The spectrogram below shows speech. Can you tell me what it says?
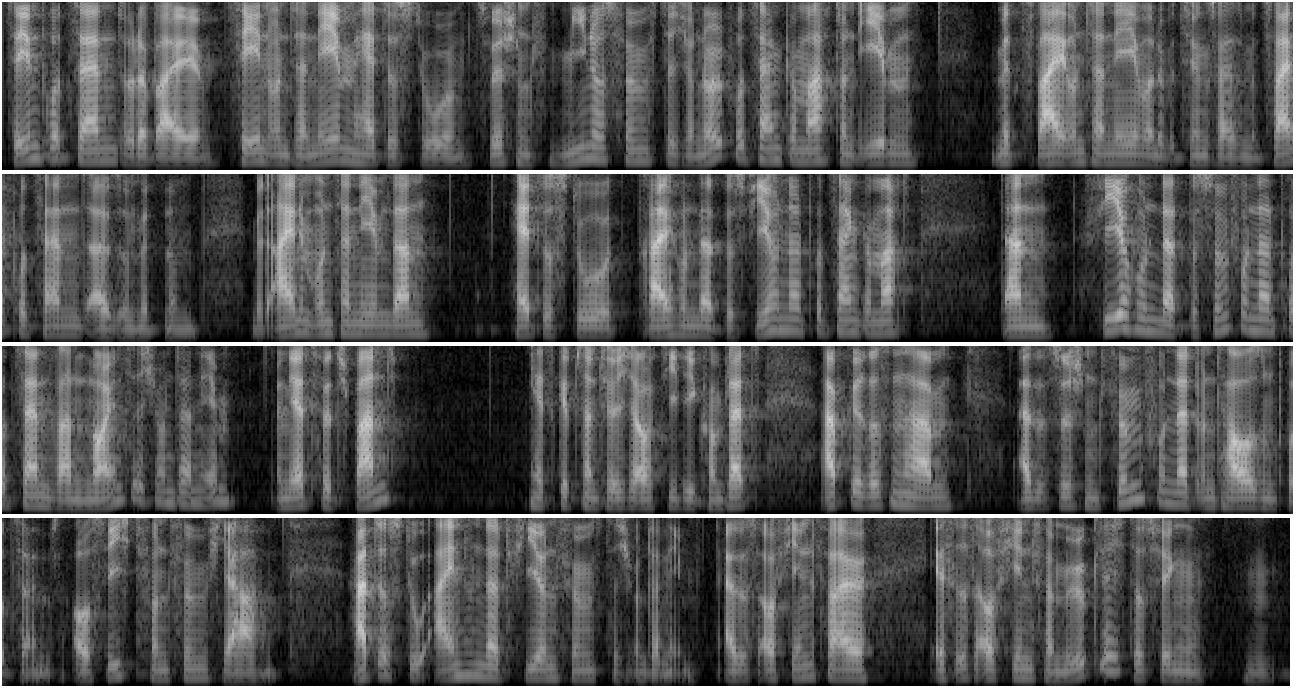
10% oder bei 10 Unternehmen hättest du zwischen minus 50 und 0% gemacht und eben mit zwei Unternehmen oder beziehungsweise mit 2%, also mit einem, mit einem Unternehmen dann, hättest du 300 bis 400% gemacht. Dann 400 bis 500% waren 90 Unternehmen. Und jetzt wird es spannend. Jetzt gibt es natürlich auch die, die komplett abgerissen haben. Also zwischen 500 und 1000 Prozent aus Sicht von fünf Jahren hattest du 154 Unternehmen. Also ist auf jeden Fall, es ist auf jeden Fall möglich, deswegen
